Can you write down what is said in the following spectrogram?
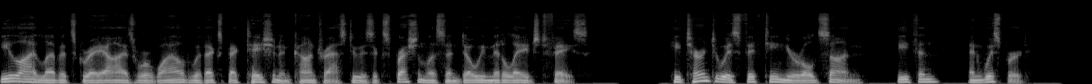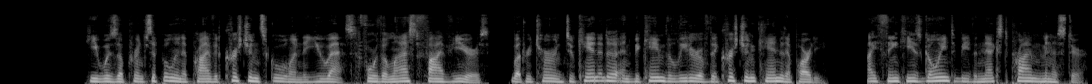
Eli Levitt's gray eyes were wild with expectation in contrast to his expressionless and doughy middle aged face. He turned to his 15 year old son, Ethan, and whispered, He was a principal in a private Christian school in the U.S. for the last five years, but returned to Canada and became the leader of the Christian Canada Party. I think he's going to be the next Prime Minister.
